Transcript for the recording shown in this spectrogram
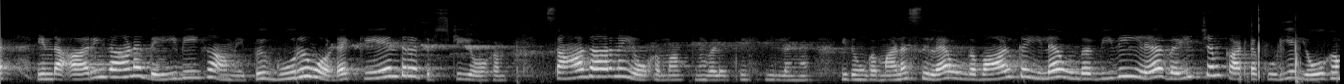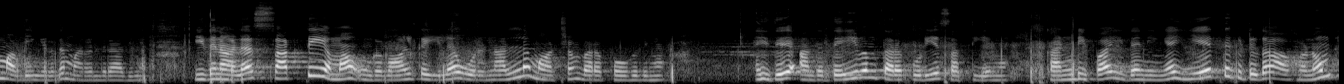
இந்த அரிதான தெய்வீக அமைப்பு குருவோட கேந்திர திருஷ்டி யோகம். சாதாரண யோகமா உங்களுக்கு இல்லைங்க. இது உங்கள் மனசில் உங்கள் வாழ்க்கையில் உங்கள் விதியில் வெளிச்சம் காட்டக்கூடிய யோகம் அப்படிங்கிறத மறந்துடாதீங்க இதனால் சத்தியமாக உங்கள் வாழ்க்கையில் ஒரு நல்ல மாற்றம் வரப்போகுதுங்க. இது அந்த தெய்வம் தரக்கூடிய சத்தியங்க. கண்டிப்பாக இதை நீங்கள் ஏற்றுக்கிட்டு தான் ஆகணும்.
